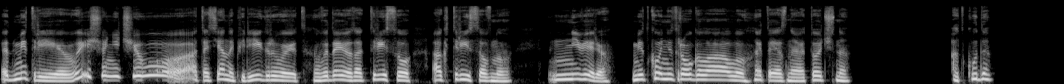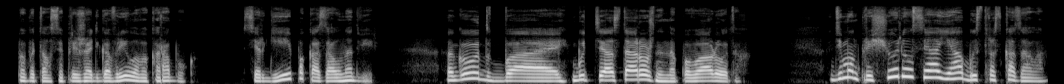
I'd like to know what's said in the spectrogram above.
Дмитрий, вы еще ничего, а Татьяна переигрывает, выдает актрису актрисовну. Не верю. Митко не трогала Аллу, это я знаю точно. Откуда? Попытался прижать Гаврилова коробок. Сергей показал на дверь. «Goodbye, будьте осторожны на поворотах». Димон прищурился, а я быстро сказала.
